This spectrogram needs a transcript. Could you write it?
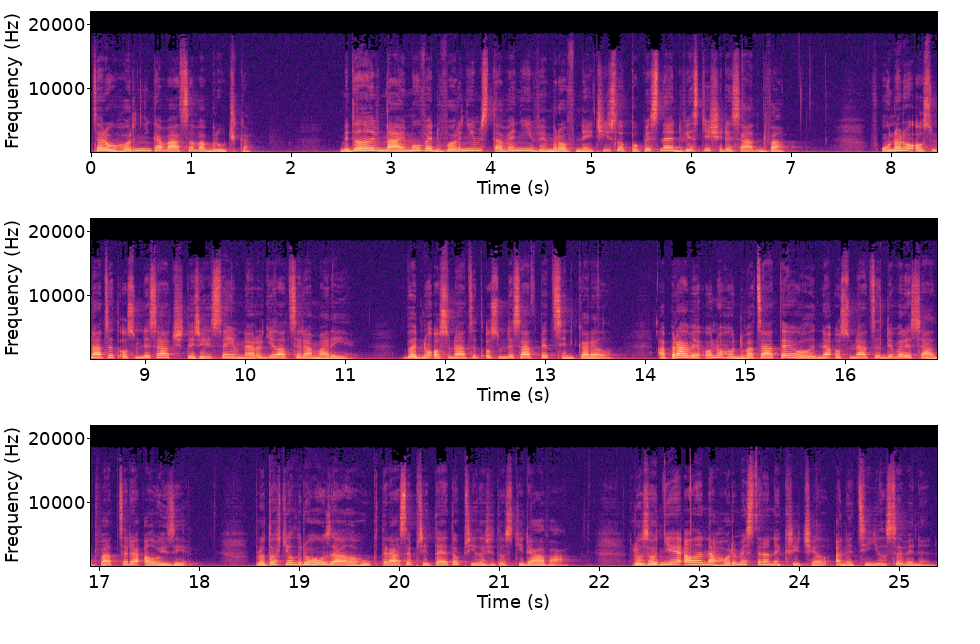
dcerou horníka Václava Brůčka. Bydleli v nájmu ve dvorním stavení Vimrovny číslo popisné 262. V únoru 1884 se jim narodila dcera Marie, v lednu 1885 syn Karel a právě onoho 20. ledna 1892 dcera Aloizie. Proto chtěl druhou zálohu, která se při této příležitosti dává. Rozhodně ale na hormistra nekřičel a necítil se vinen.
